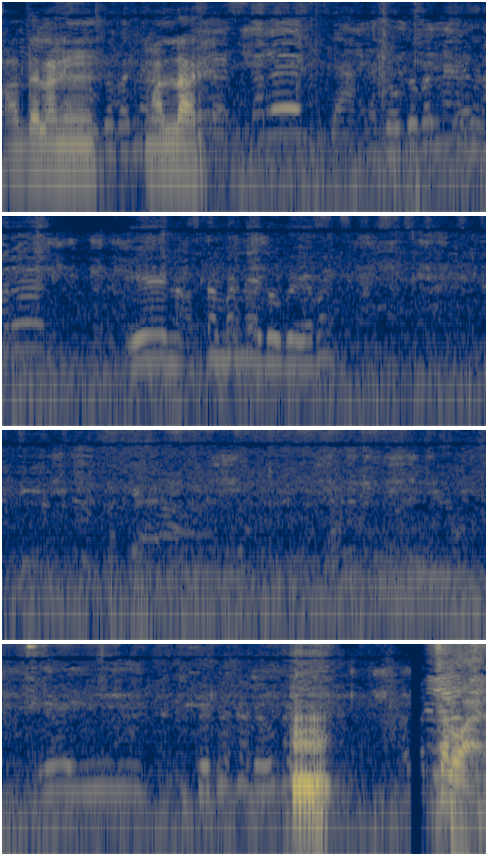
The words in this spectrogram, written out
वादल आणि मल्हार. चालू आहे.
